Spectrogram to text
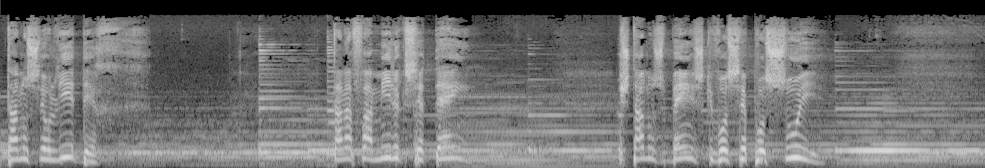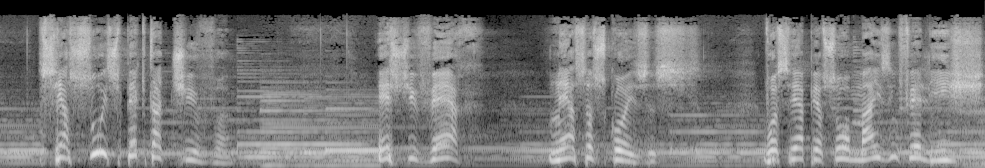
Está no seu líder? Está na família que você tem? Está nos bens que você possui? Se a sua expectativa estiver nessas coisas, você é a pessoa mais infeliz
